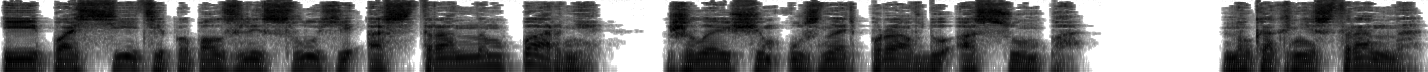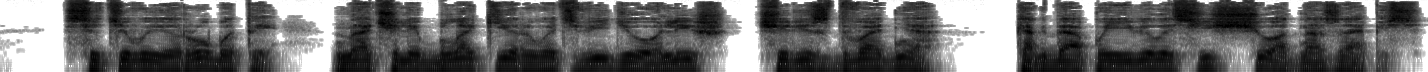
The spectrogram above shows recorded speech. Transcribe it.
И по сети поползли слухи о странном парне, желающем узнать правду о Сумпа. Но, как ни странно, сетевые роботы начали блокировать видео лишь через два дня, когда появилась еще одна запись,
